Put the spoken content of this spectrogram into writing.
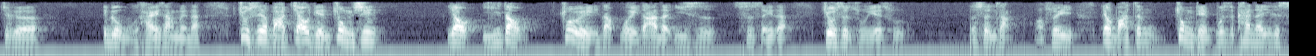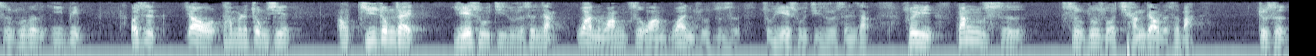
这个一个舞台上面呢？就是要把焦点重心要移到最伟大伟大的意思。是谁的？就是主耶稣的身上啊！所以要把重重点不是看在一个使徒的医病，而是要他们的重心啊集中在耶稣基督的身上，万王之王、万主之子主耶稣基督的身上。所以当时使徒所强调的什么？就是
